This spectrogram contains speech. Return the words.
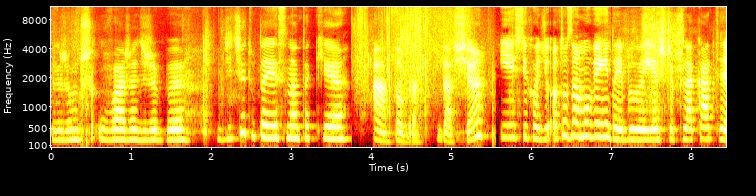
Także muszę uważać, żeby... Widzicie, tutaj jest na takie... A, dobra, da się. I jeśli chodzi o to zamówienie, tutaj były jeszcze plakaty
